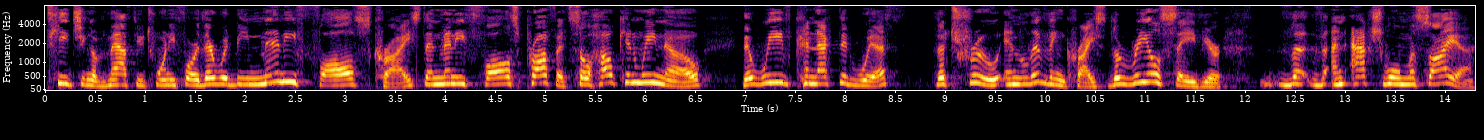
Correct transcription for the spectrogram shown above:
teaching of Matthew 24, there would be many false Christ and many false prophets. So how can we know that we've connected with the true and living Christ, the real Savior, the, the- an actual Messiah.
